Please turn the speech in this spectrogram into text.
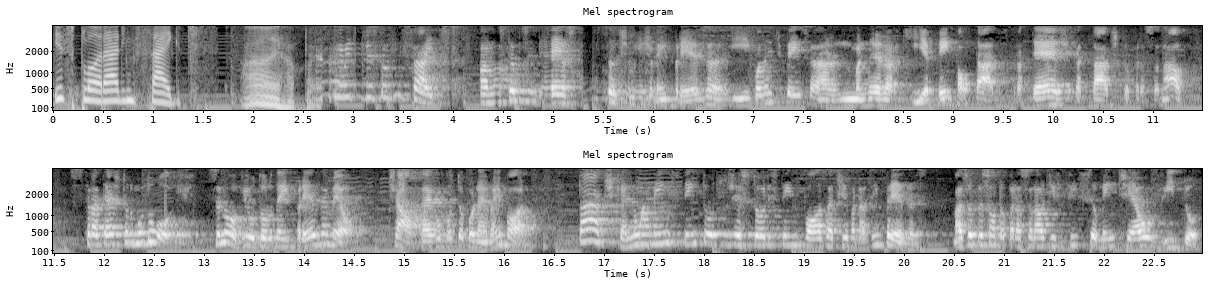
explorar insights. Ai, rapaz. Basicamente, gestão de insights. Nós temos ideias constantemente na empresa e quando a gente pensa numa hierarquia bem pautada, estratégica, tática, operacional, estratégia todo mundo ouve. Se não ouviu o dono da empresa, é meu. Tchau, pega o botão boné e vai embora. Tática, não é nem, nem todos os gestores têm voz ativa nas empresas, mas o pessoal do operacional dificilmente é ouvido.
